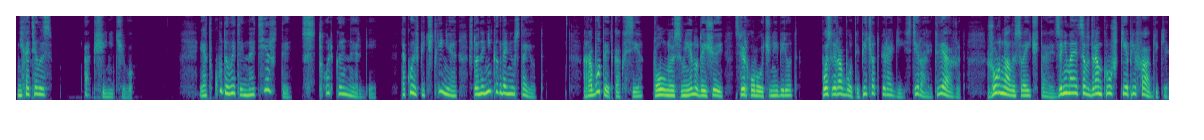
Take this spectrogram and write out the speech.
Не хотелось вообще ничего. И откуда в этой надежды столько энергии? Такое впечатление, что она никогда не устает. Работает, как все, полную смену, да еще и сверхурочные берет. После работы печет пироги, стирает, вяжет, журналы свои читает, занимается в драм-кружке при фабрике,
